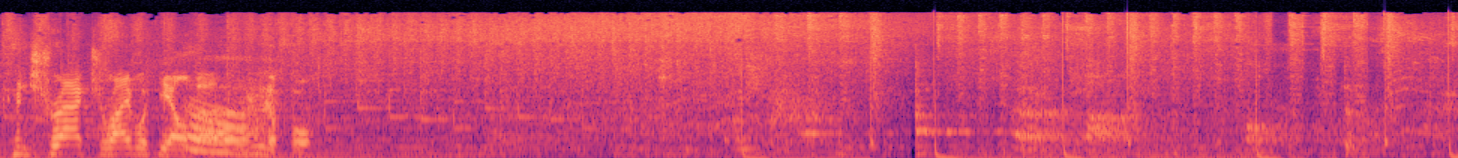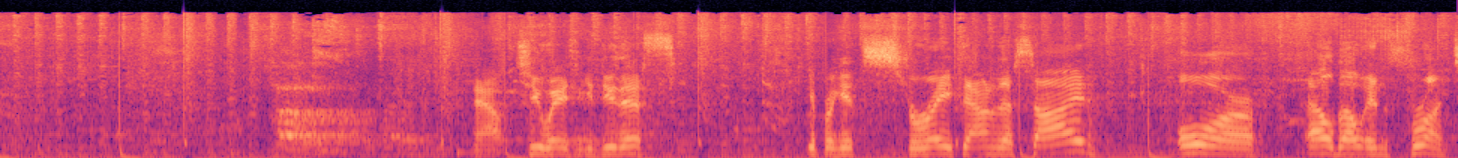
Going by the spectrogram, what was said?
Contract, drive with the elbow. Ah. Beautiful. Now, two ways you can do this. You can bring it straight down to the side or elbow in front.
